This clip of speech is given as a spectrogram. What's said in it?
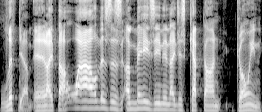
lift them. And I thought, wow, this is amazing. And I just kept on going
